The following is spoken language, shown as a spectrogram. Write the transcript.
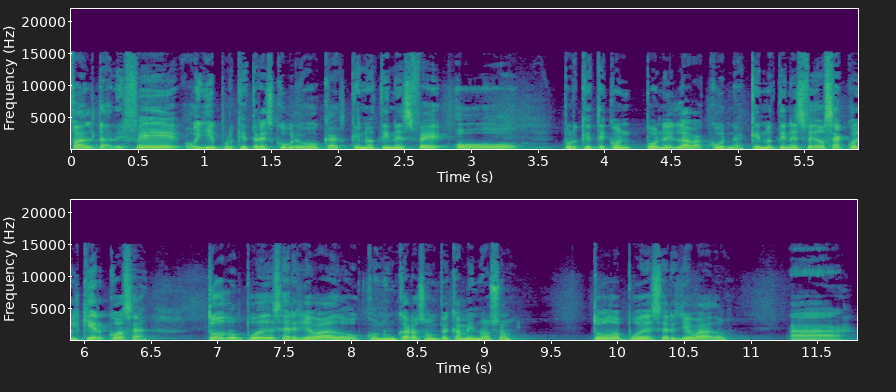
Falta de fe. Oye, ¿por qué traes cubrebocas? ¿Que no tienes fe? O ¿por qué te pones la vacuna? ¿Que no tienes fe? O sea, cualquier cosa. Todo puede ser llevado con un corazón pecaminoso. Todo puede ser llevado a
